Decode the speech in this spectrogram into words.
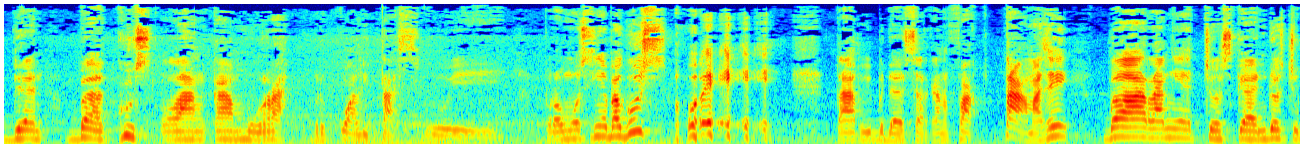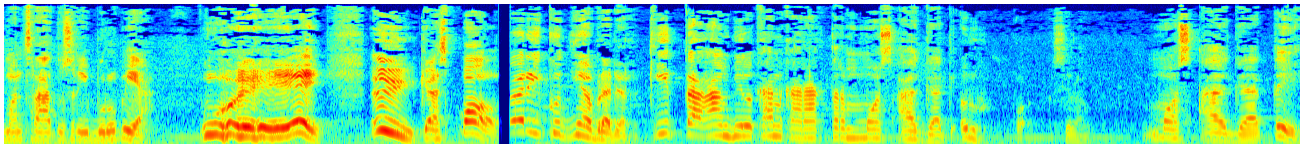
dan bagus langka murah berkualitas wih promosinya bagus wih. tapi berdasarkan fakta masih barangnya Jos Gandos cuma 100 ribu rupiah Wih, ih gaspol. Berikutnya, brother, kita ambilkan karakter Mos Agate. Aduh, kok silau. Mos Agate.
